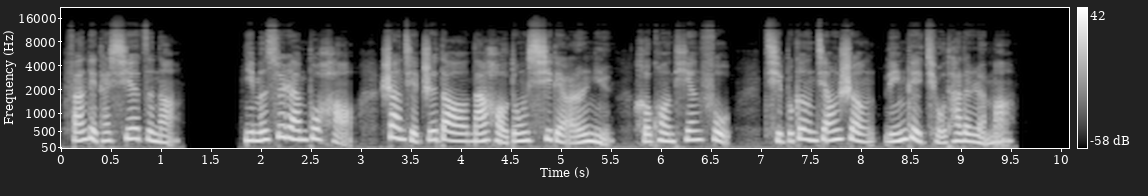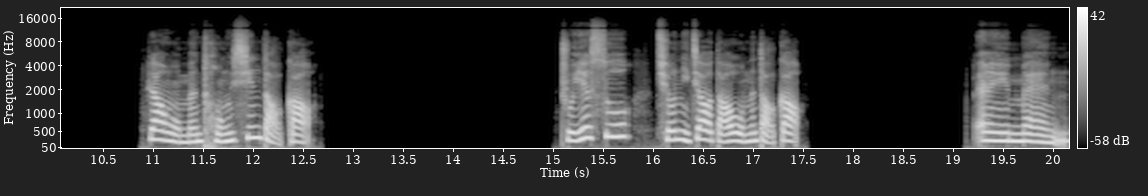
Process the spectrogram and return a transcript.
反给他蝎子呢？你们虽然不好，尚且知道拿好东西给儿女，何况天父，岂不更将圣灵给求他的人吗？让我们同心祷告。主耶稣，求你教导我们祷告。Amen。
